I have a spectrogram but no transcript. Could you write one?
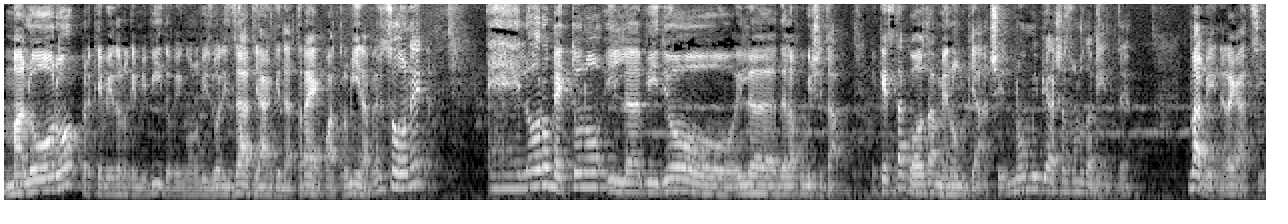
ma loro, perché vedono che i miei video vengono visualizzati anche da 3-4 mila persone, e loro mettono il video il, della pubblicità. E che sta cosa a me non piace, non mi piace assolutamente. Va bene ragazzi,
